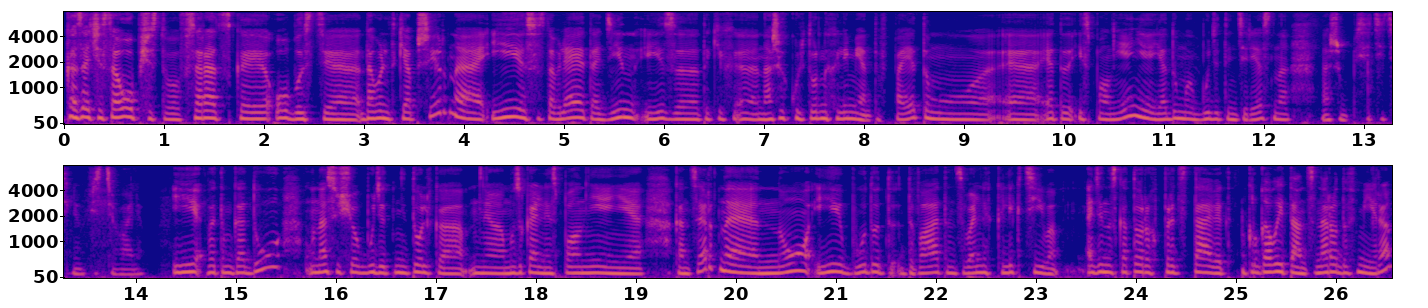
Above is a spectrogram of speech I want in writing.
Казачье сообщество в Саратской области довольно-таки обширное и составляет один из э, таких э, наших культурных элементов, поэтому э, это исполнение, я думаю, будет интересно нашим посетителям фестиваля. И в этом году у нас еще будет не только музыкальное исполнение концертное, но и будут два танцевальных коллектива один из которых представит круговые танцы народов мира,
